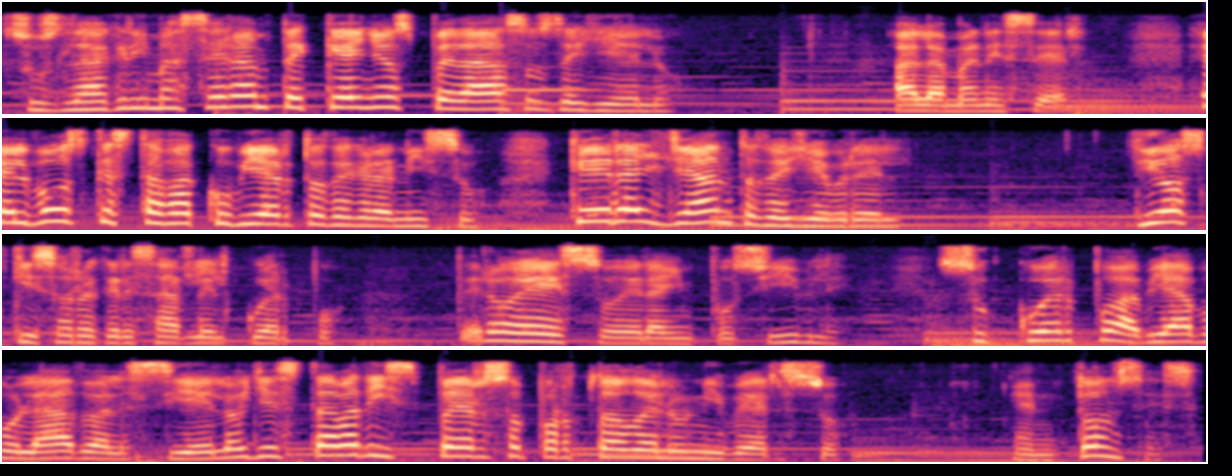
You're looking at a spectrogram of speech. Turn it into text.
sus lágrimas eran pequeños pedazos de hielo. Al amanecer, el bosque estaba cubierto de granizo, que era el llanto de Yebrel. Dios quiso regresarle el cuerpo, pero eso era imposible. Su cuerpo había volado al cielo y estaba disperso por todo el universo. Entonces,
